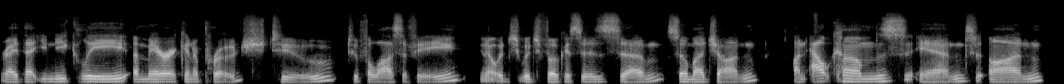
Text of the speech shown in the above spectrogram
right? That uniquely American approach to to philosophy, you know, which which focuses um, so much on on outcomes and on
